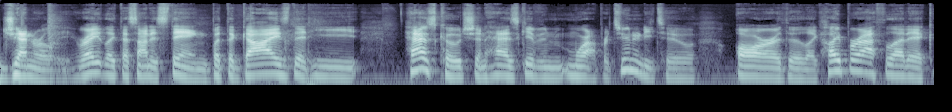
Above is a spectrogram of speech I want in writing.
generally, right? Like that's not his thing. But the guys that he has coached and has given more opportunity to are the like hyper athletic,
